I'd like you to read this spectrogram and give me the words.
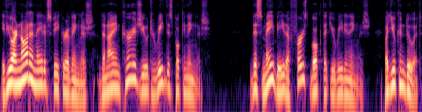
If you are not a native speaker of English, then I encourage you to read this book in English. This may be the first book that you read in English, but you can do it.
